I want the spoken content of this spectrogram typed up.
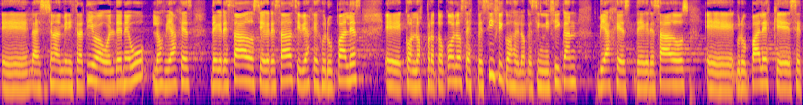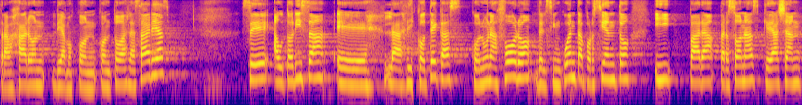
eh, la decisión administrativa o el DNU los viajes de egresados y egresadas y viajes grupales eh, con los protocolos específicos de lo que significan viajes de egresados eh, grupales que se trabajaron, digamos, con, con todas las áreas se autoriza eh, las discotecas con un aforo del 50% y para personas que hayan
